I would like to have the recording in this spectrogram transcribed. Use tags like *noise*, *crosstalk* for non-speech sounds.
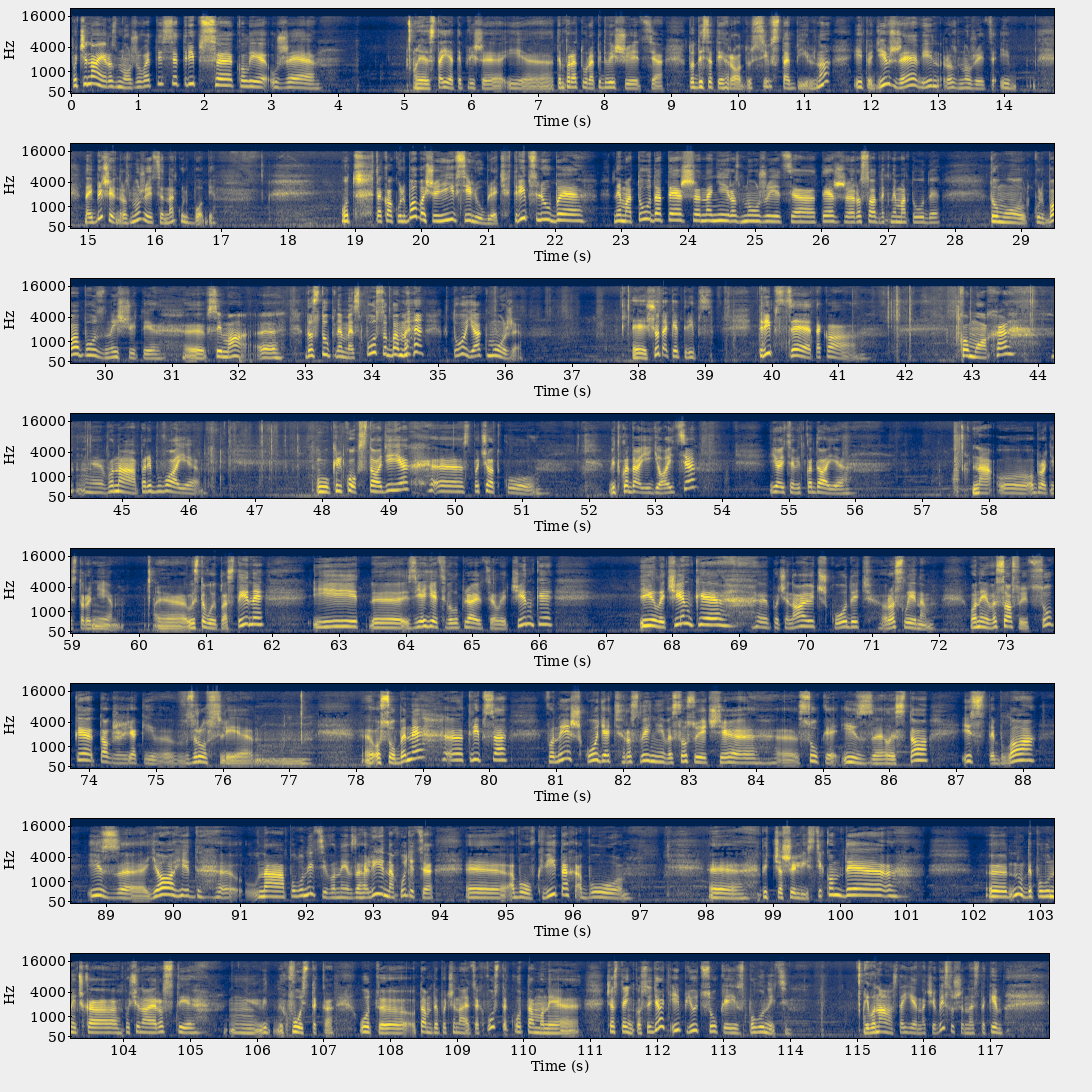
Починає розмножуватися тріпс, коли вже стає тепліше і е, температура підвищується до 10 градусів стабільно, і тоді вже він розмножується. І найбільше він розмножується на кульбобі. От така кульбоба, що її всі люблять. Тріпс любить, нематуда теж на ній розмножується, теж розсадник нематуди. Тому кульбабу знищуйте е, всіма е, доступними способами, *laughs* хто як може. Е, Що таке тріпс? Тріпс це така комаха. Вона перебуває у кількох стадіях. Спочатку відкладає яйця. Яйця відкладає на оборотній стороні е, листової пластини. І е, з яєць вилупляються личинки. І личинки е, починають шкодити рослинам. Вони висасують суки, так же, як і взрослі особини тріпса. Вони шкодять рослині, висосуючи суки із листа, із стебла, із е, ягід. Е, На полуниці вони взагалі знаходяться е, або в квітах, або під чашелістиком, де, ну, де полуничка починає рости від хвостика. От там, де починається хвостик, от там вони частенько сидять і п'ють соки із полуниці. І вона стає, наче висушена з таким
